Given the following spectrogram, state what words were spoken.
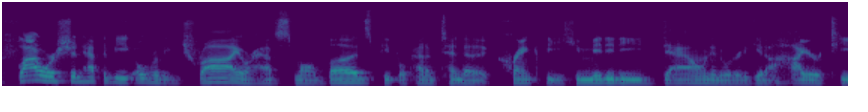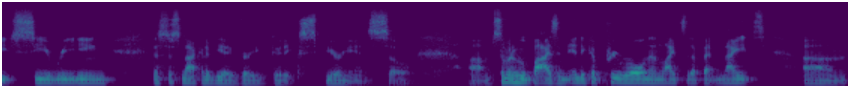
flowers shouldn't have to be overly dry or have small buds. People kind of tend to crank the humidity down in order to get a higher THC reading. It's just not going to be a very good experience. So um, someone who buys an indica pre-roll and then lights it up at night, um,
